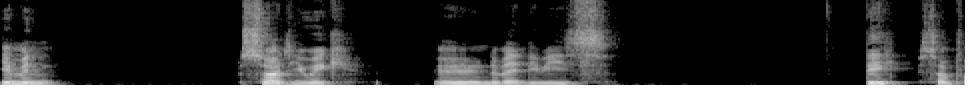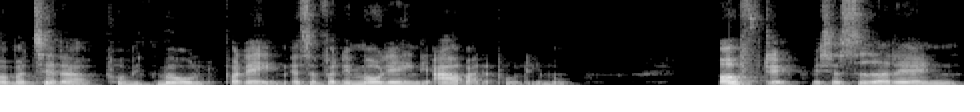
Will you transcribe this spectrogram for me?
jamen så er de jo ikke øh, nødvendigvis det, som får mig tættere på mit mål for dagen. Altså for det mål, jeg egentlig arbejder på lige nu. Ofte, hvis jeg sidder derinde,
